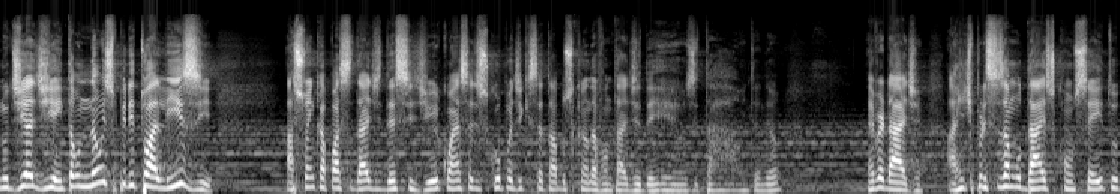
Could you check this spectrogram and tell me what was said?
no dia a dia. Então não espiritualize a sua incapacidade de decidir com essa desculpa de que você está buscando a vontade de Deus e tal, entendeu? É verdade. A gente precisa mudar esse conceito,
